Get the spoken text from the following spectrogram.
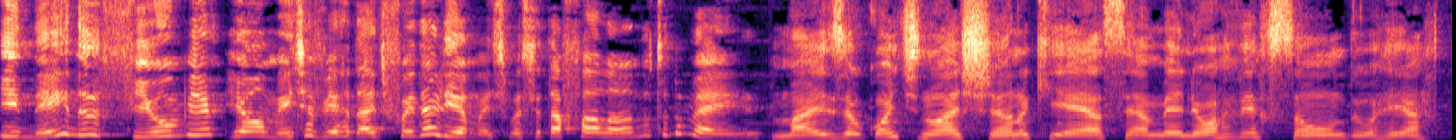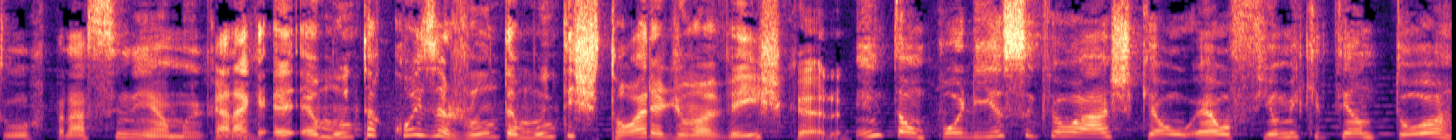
e nem no filme, realmente a verdade foi dali. Mas se você tá falando, tudo bem. Mas eu continuo achando que essa é a melhor versão do Rei Arthur pra cinema, cara. Caraca, é, é muita coisa junta, é muita história de uma vez, cara. Então, por isso que eu acho que é o, é o filme que tentou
